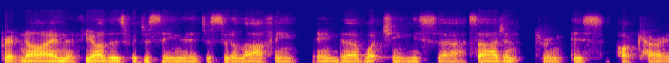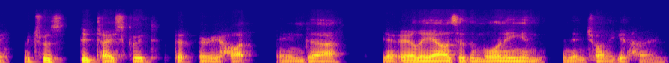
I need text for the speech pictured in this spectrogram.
Brett and I and a few others were just sitting there, just sort of laughing and uh, watching this uh, sergeant drink this hot curry, which was did taste good, but very hot. And uh, yeah, early hours of the morning, and, and then trying to get home.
